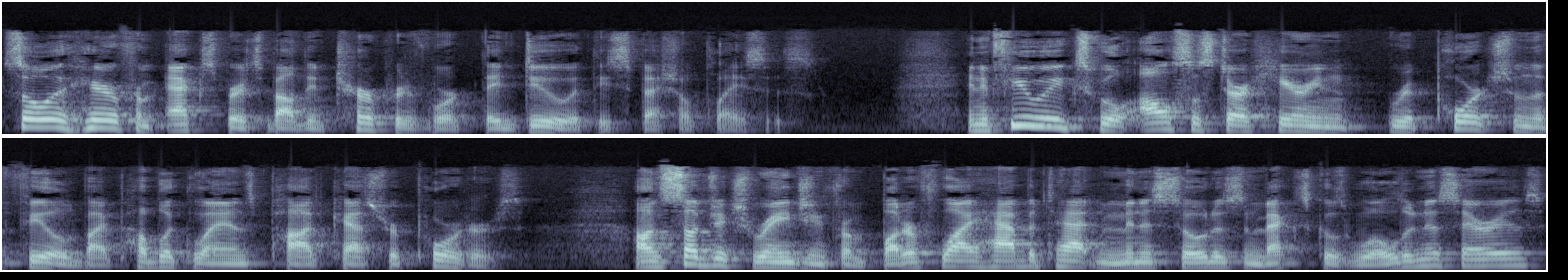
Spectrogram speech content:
So we'll hear from experts about the interpretive work they do at these special places. In a few weeks, we'll also start hearing reports from the field by Public Lands podcast reporters on subjects ranging from butterfly habitat in Minnesota's and Mexico's wilderness areas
